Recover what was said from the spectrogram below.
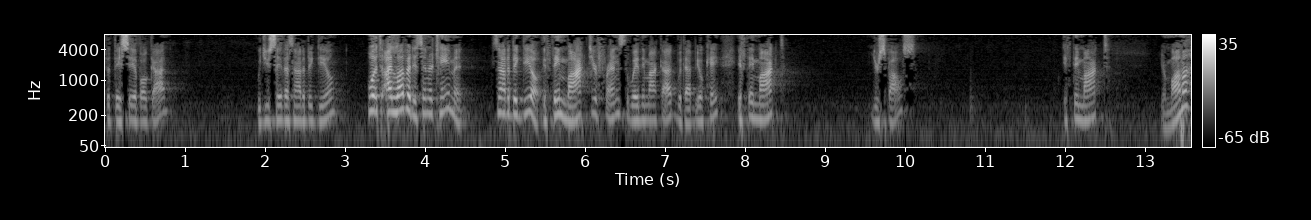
that they say about God, would you say that's not a big deal? Well, I love it. It's entertainment. It's not a big deal. If they mocked your friends the way they mock God, would that be okay? If they mocked your spouse? If they mocked your mama?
